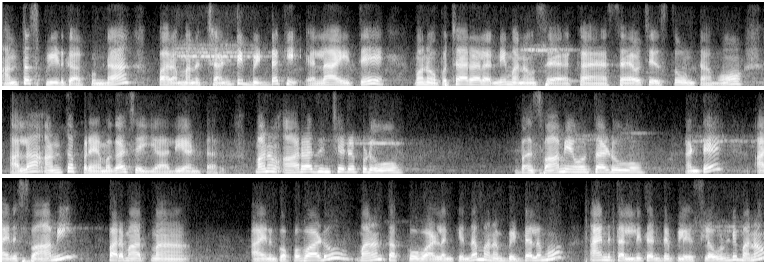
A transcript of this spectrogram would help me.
అంత స్పీడ్ కాకుండా పర మన చంటి బిడ్డకి ఎలా అయితే మన ఉపచారాలన్నీ మనం సే సేవ చేస్తూ ఉంటామో అలా అంత ప్రేమగా చెయ్యాలి అంటారు. మనం ఆరాధించేటప్పుడు స్వామి ఏమవుతాడు? అంటే ఆయన స్వామి పరమాత్మ ఆయన గొప్పవాడు మనం తక్కువ వాళ్ళం కింద మనం బిడ్డలము ఆయన తల్లి తండ్రి ప్లేస్లో ఉండి మనం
